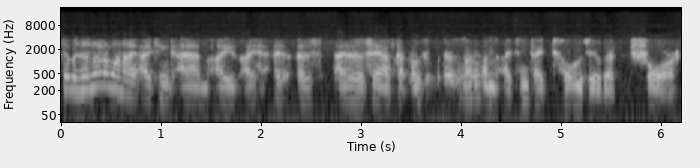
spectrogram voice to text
There was another one I, I think um, I, I as, as I say I've got loads of but there was another one I think I told you about before.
